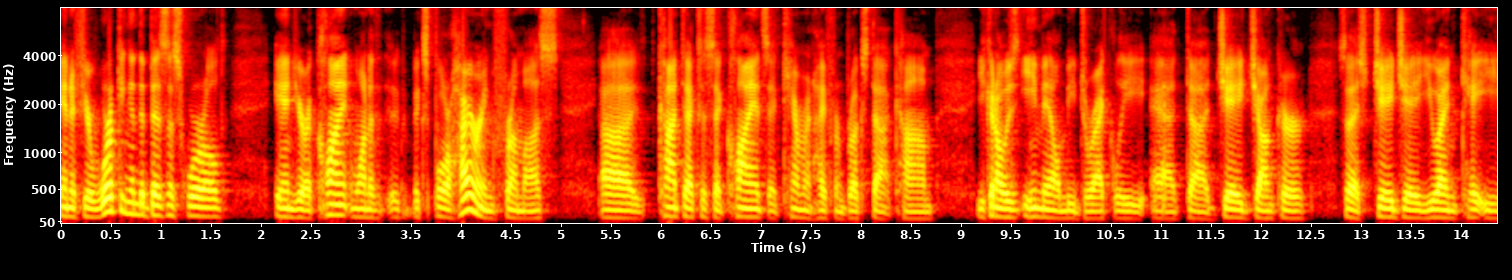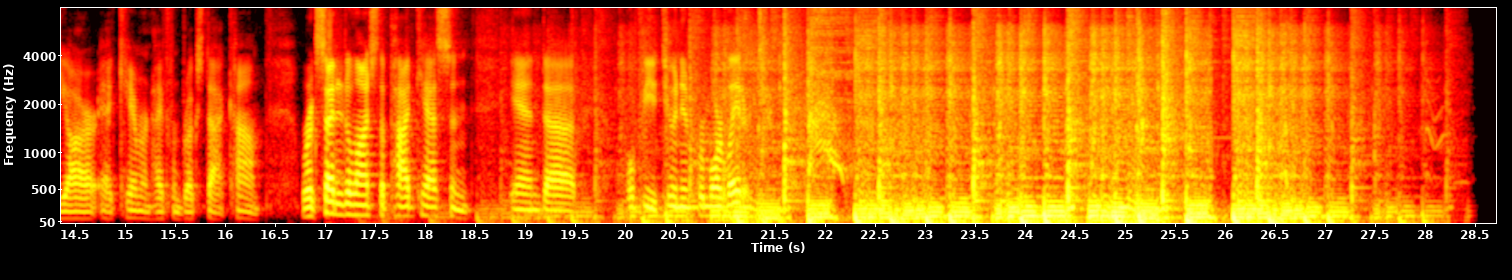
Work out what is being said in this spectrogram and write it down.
And if you're working in the business world and you're a client and want to explore hiring from us, uh, contact us at clients at cameron-brooks.com. You can always email me directly at uh, jjunker, so that's J-J-U-N-K-E-R at cameron-brooks.com. We're excited to launch the podcast and, and uh, hopefully you tune in for more later.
